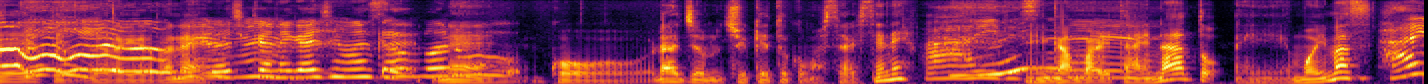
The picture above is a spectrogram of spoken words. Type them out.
連れてっていただければよね。ろしくお願いします。頑張ねろう。こうラジオの中継とかもしたりしてね、あーいいですね。えー頑張りたいなと、えー思います。はい。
